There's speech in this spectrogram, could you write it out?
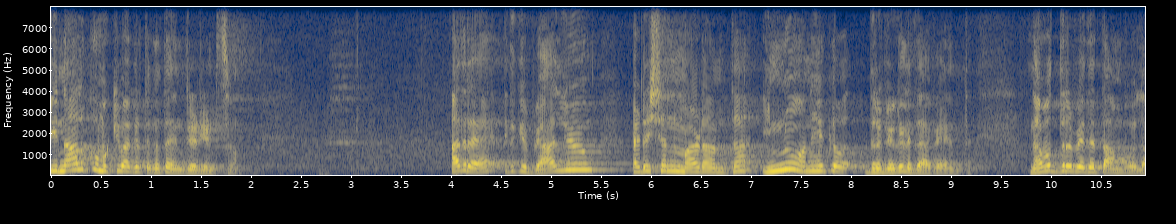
ಈ ನಾಲ್ಕು ಮುಖ್ಯವಾಗಿರ್ತಕ್ಕಂಥ ಇಂಗ್ರೀಡಿಯೆಂಟ್ಸು ಆದರೆ ಇದಕ್ಕೆ ವ್ಯಾಲ್ಯೂ ಅಡಿಷನ್ ಮಾಡೋ ಅಂಥ ಇನ್ನೂ ಅನೇಕ ದ್ರವ್ಯಗಳಿದ್ದಾವೆ ಅಂತ. ನವದ್ರವ್ಯದ ತಾಂಬೂಲ,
